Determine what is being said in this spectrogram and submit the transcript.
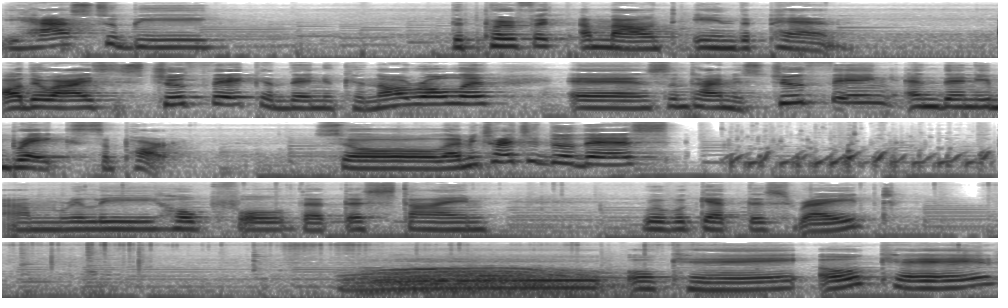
It has to be the perfect amount in the pan. Otherwise, it's too thick and then you cannot roll it and sometimes it's too thin and then it breaks apart. So let me try to do this. I'm really hopeful that this time we will get this right. Ooh, okay, okay.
